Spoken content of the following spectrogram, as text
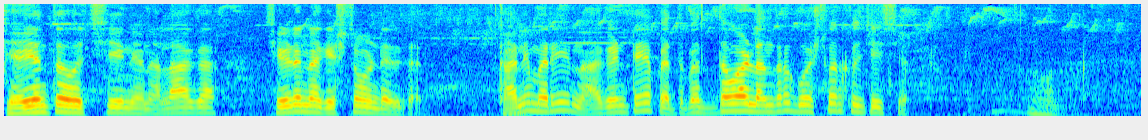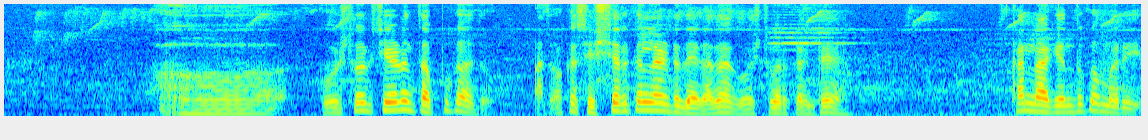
ధ్యేయంతో వచ్చి నేను అలాగా చేయడం నాకు ఇష్టం ఉండేది కాదు. కానీ మరి నాకంటే పెద్ద పెద్ద వాళ్ళందరూ గోష్ఠి వర్కులు చేశారు. గోష్ఠి వర్క్ చేయడం తప్పు కాదు. అది ఒక శిష్యరికం లాంటిదే కదా గోష్ఠి వర్క్ అంటే. కానీ నాకెందుకో మరి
